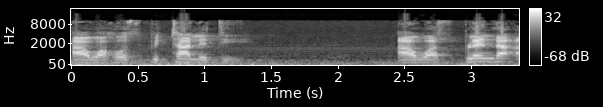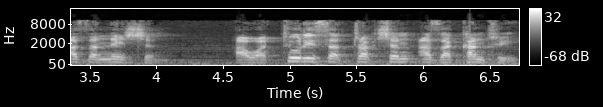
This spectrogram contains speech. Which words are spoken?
our hospitality, our splendor as a nation, our tourist attraction as a country.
